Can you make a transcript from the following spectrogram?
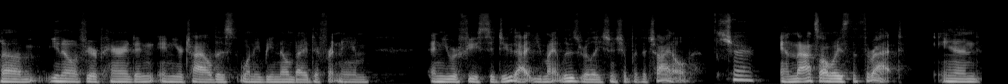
um you know if you're a parent and, and your child is wanting to be known by a different name and you refuse to do that you might lose relationship with the child. Sure. And that's always the threat. And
